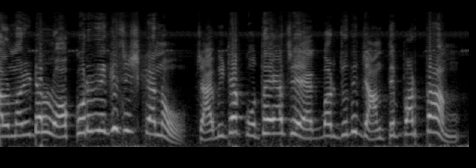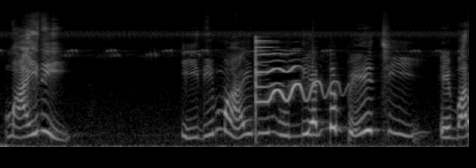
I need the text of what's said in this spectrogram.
আলমারিটা লক করে রেখেছিস কেন? চাবিটা কোথায় আছে? একবার যদি জানতে পারতাম। মাইরি ইরি মাইরি বুদ্ধি একটা পেয়েছি। এবার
